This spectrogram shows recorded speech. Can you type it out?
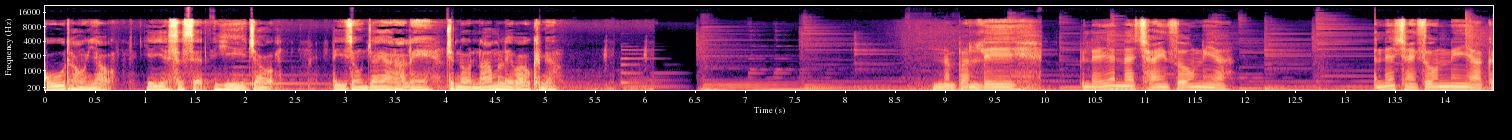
9000ရောက်ရရဆက်ဆက်ရေကြောင့်တည်ဆုံးကြရတာလဲကျွန်တော်နားမလဲပါဘူးခင်ဗျာ နံပါတ်4ပလေရနတ်ချိုင်းဆုံးနေရအနက်ချိုင်းဆုံးနေရက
